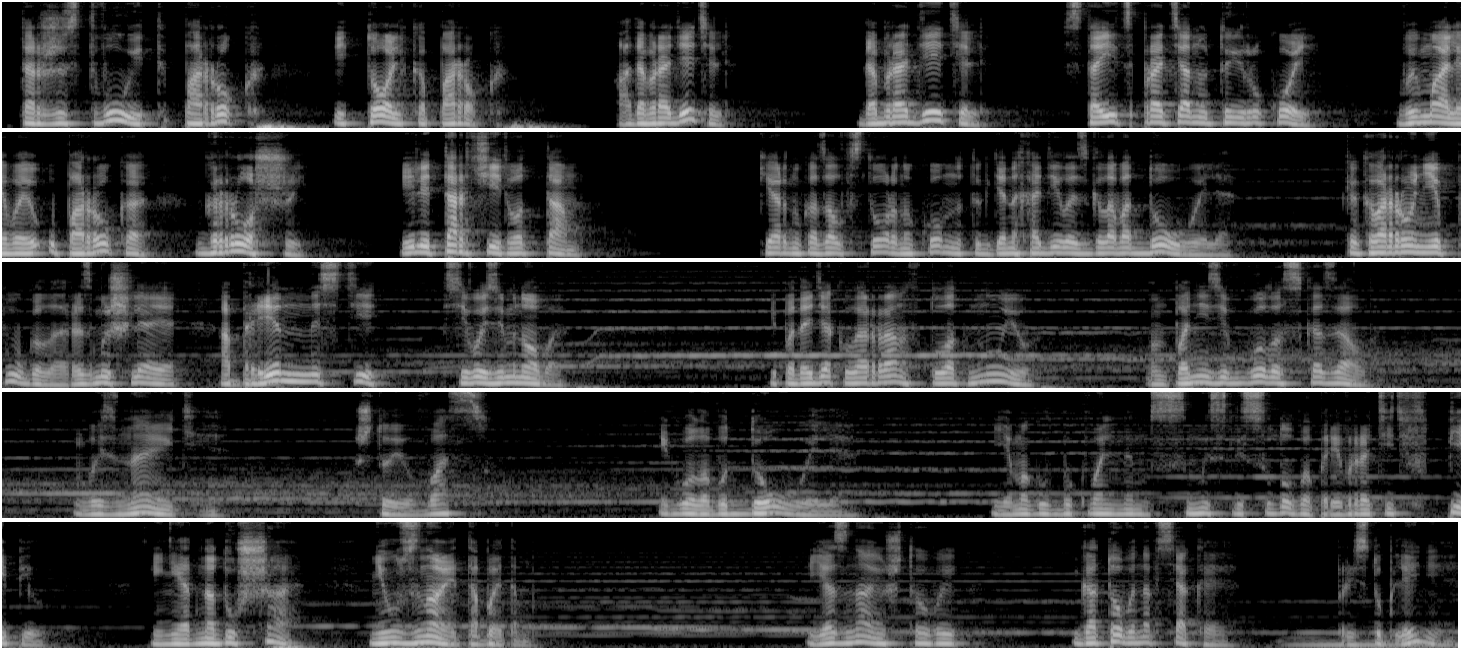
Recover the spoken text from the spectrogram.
торжествует порок и только порок. А добродетель? Добродетель стоит с протянутой рукой, вымаливая у порока гроши или торчит вот там. Керн указал в сторону комнаты, где находилась голова Доуэля, как воронье пугало, размышляя о бренности всего земного. И, подойдя к Лоран вплотную, он, понизив голос, сказал — вы знаете, что и вас, и голову Доуэля я могу в буквальном смысле слова превратить в пепел, и ни одна душа не узнает об этом. Я знаю, что вы готовы на всякое преступление,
